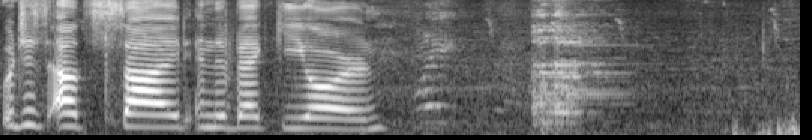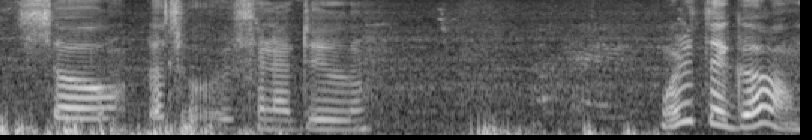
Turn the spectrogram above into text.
which is outside in the backyard. So that's what we're finna do. Where did they go?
